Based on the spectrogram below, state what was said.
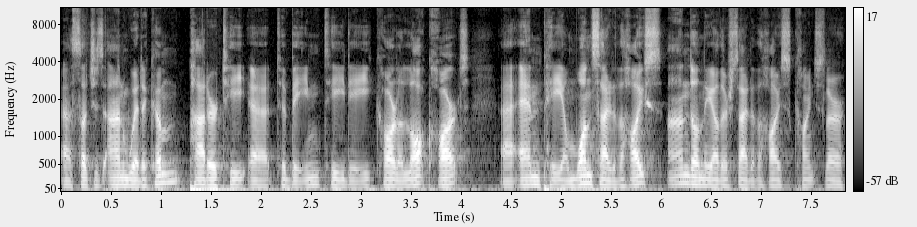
uh, such as Anne Widdecombe, Peadar, uh, Tóibín, TD, Carla Lockhart, uh, MP on one side of the House, and on the other side of the House, Councillor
